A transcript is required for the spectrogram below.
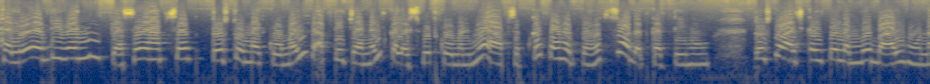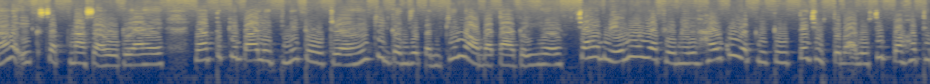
हेलो एवरीवन कैसे हैं आप सब? दोस्तों, मैं कोमल, अपने चैनल कलर्स विद कोमल में आप सबका बहुत बहुत स्वागत करती हूँ। दोस्तों, आजकल तो लंबे बाल होना एक सपना सा हो गया है। यहाँ तक के बाल इतने टूट रहे हैं कि गंजेपन की नौबत आ गई है। चाहे मेल हो या फीमेल हर कोई अपने टूटते झटते बालों से बहुत ही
